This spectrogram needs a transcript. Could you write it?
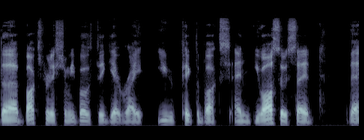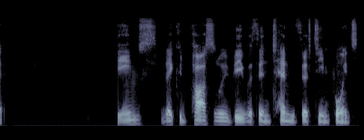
the Bucks prediction we both did get right. You picked the Bucks, and you also said that games they could possibly be within 10 15 points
